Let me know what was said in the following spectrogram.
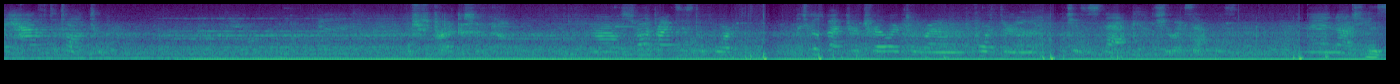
I have to talk to her. Well, she's practicing now. No, she only practices till 4. Then she goes back to her trailer till around 4.30. She has a snack. She likes apples. And then uh, she This is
